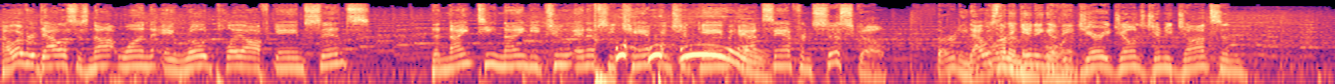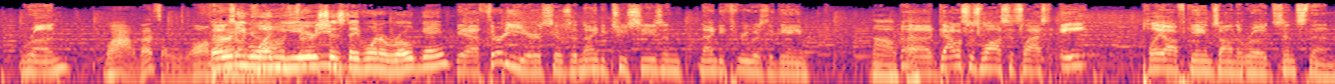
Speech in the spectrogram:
However, Dallas has not won a road playoff game since the 1992 NFC Championship game at San Francisco. 31 That was the beginning of the. Jerry Jones, Jimmy Johnson run. Wow, that's a long. time. 31 long, years 30 since they've won a road game. Yeah, 30 years. It was a 92 season. 93 was the game. Oh, okay. Uh, Dallas has lost its last eight playoff games on the road since then.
